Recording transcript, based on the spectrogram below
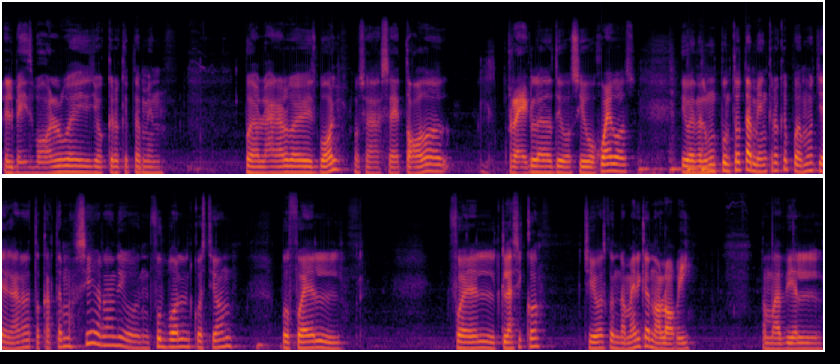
el béisbol, güey, yo creo que también puedo hablar algo de béisbol, o sea, sé todo reglas, digo, si hubo juegos. Digo, en algún punto también creo que podemos llegar a tocar temas sí, ¿verdad? Digo, en fútbol en cuestión, pues fue el fue el clásico Chivas contra América, no lo vi. Nomás vi el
